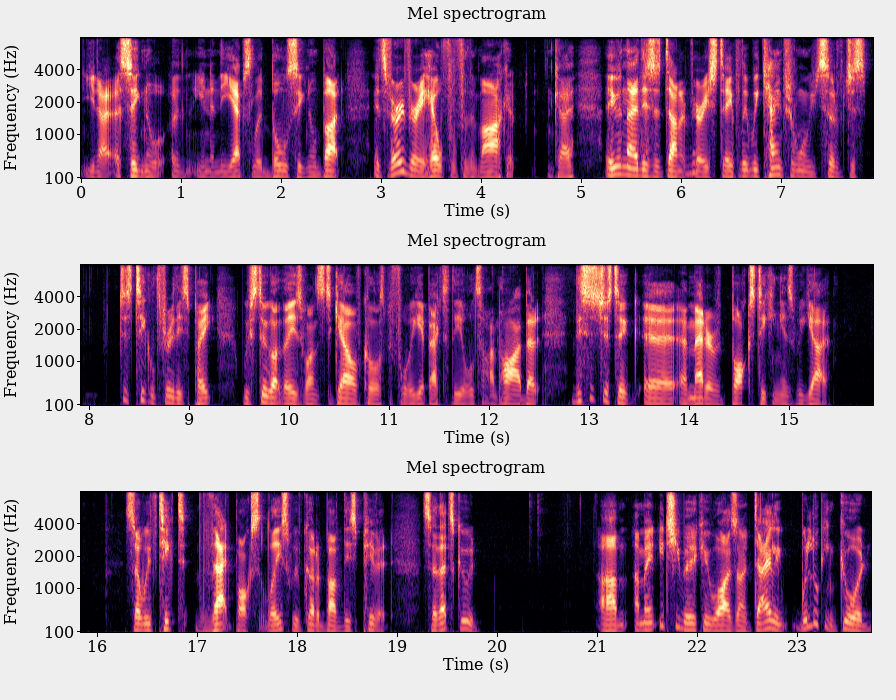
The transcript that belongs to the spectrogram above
you know, a signal in, in the absolute bull signal, but it's very, very helpful for the market. Okay. Even though this has done it very steeply, we came through when we sort of just just tickle through this peak. We've still got these ones to go, of course, before we get back to the all-time high. But this is just a, a, a matter of box ticking as we go. So we've ticked that box at least. We've got above this pivot. So that's good. Um, I mean, Ichimoku wise on a daily, we're looking good.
